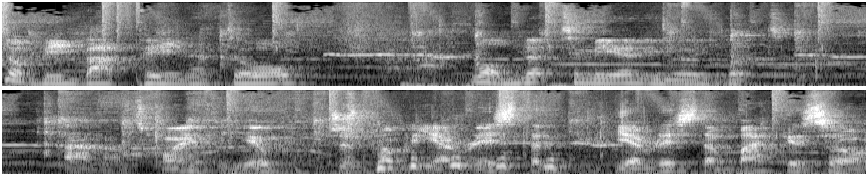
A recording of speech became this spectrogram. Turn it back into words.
It's not been bad pain at all. Well, not to me anyway, but Ah, no, it's fine for you. Just probably your wrist and your wrist and back is sore.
